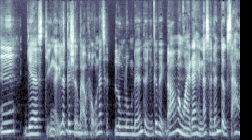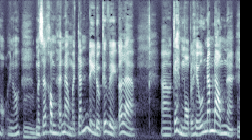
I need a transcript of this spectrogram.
Ừ, yes chị nghĩ là cái sự bảo thủ nó sẽ luôn luôn đến từ những cái việc đó và ngoài ra thì nó sẽ đến từ xã hội nữa Ừ. mình sẽ không thể nào mà tránh đi được cái việc đó là à, cái một là hiệu ứng đám đông nè Ừ.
